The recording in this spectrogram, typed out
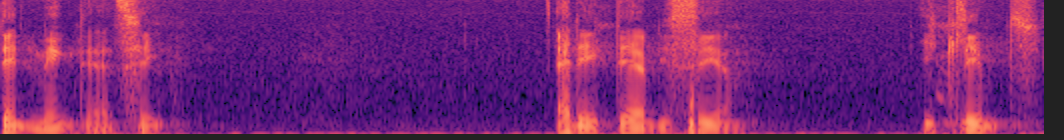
Den mængde af ting. Er det ikke der, vi ser? I glemt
